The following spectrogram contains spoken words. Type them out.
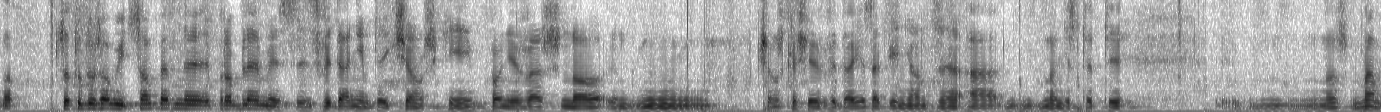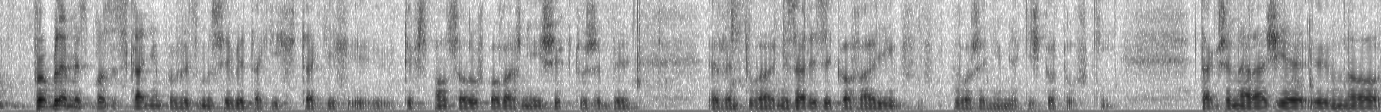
no, co tu dużo mówić, są pewne problemy z, z wydaniem tej książki, ponieważ no, mm, książkę się wydaje za pieniądze, a no niestety no, mam problemy z pozyskaniem powiedzmy sobie takich, takich y, tych sponsorów poważniejszych, którzy by ewentualnie zaryzykowali włożeniem jakiejś gotówki. Także na razie y, no, y,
